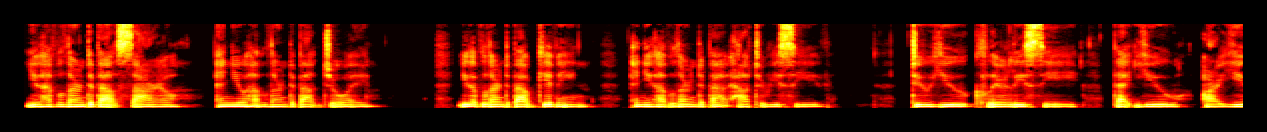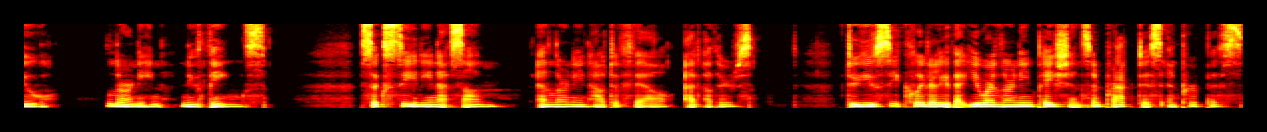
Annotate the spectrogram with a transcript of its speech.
You have learned about sorrow and you have learned about joy. You have learned about giving and you have learned about how to receive. Do you clearly see that you are you, learning new things, succeeding at some and learning how to fail at others? Do you see clearly that you are learning patience and practice and purpose?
